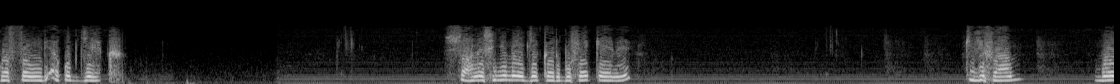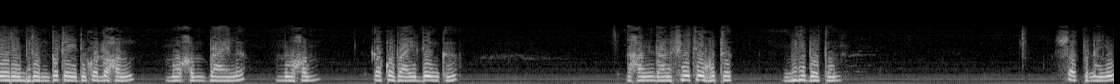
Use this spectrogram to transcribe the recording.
Wa sayidi akub jeek soxna suñu may jëkkër bu fekkee ne kilifaam moo yore mbiram ba tey di doxal moo xam baay la moo xam ka ko bàyyi nga xam daal féeteegut ak mbiri boppam. Sopp nañu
